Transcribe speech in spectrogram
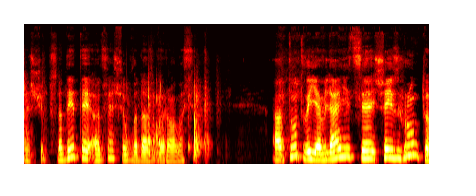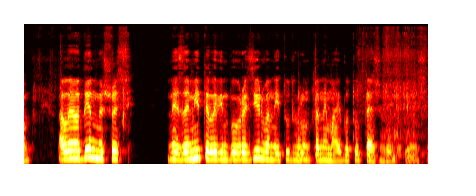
Це щоб садити, а це щоб вода збиралася. А тут, виявляється, ще й з ґрунтом. Але один ми щось не замітили, він був розірваний, тут ґрунта немає, бо тут теж ґрунт є, ось.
